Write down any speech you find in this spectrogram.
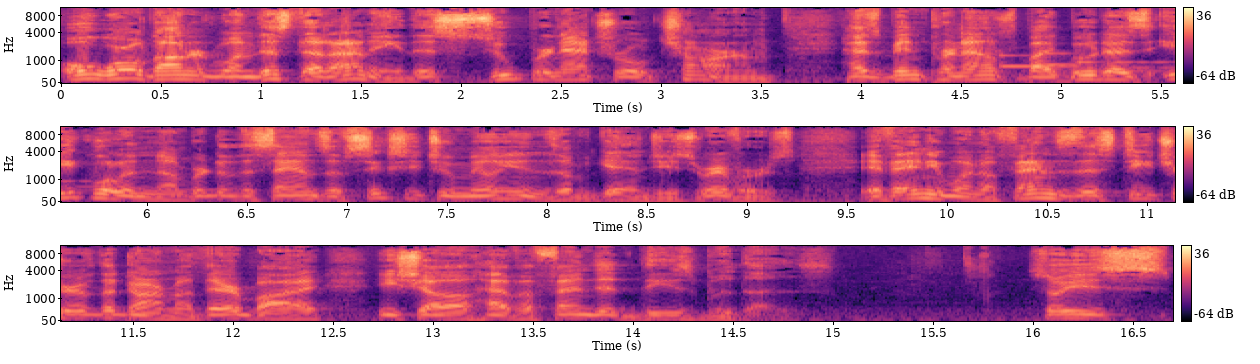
O world honored one, this Dharani, this supernatural charm, has been pronounced by Buddhas equal in number to the sands of 62 millions of Ganges rivers. If anyone offends this teacher of the Dharma, thereby he shall have offended these Buddhas. So he's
